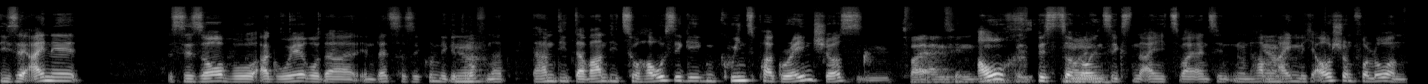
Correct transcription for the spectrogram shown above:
diese eine Saison, wo Aguero da in letzter Sekunde getroffen ja. hat, da, haben die, da waren die zu Hause gegen Queen's Park Rangers 2-1 hinten. Auch bis, bis zur 90. eigentlich 2-1 hinten und haben ja. eigentlich auch schon verloren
